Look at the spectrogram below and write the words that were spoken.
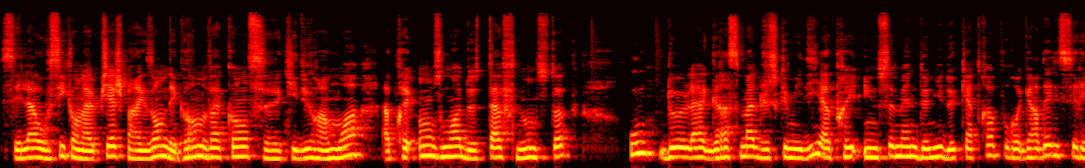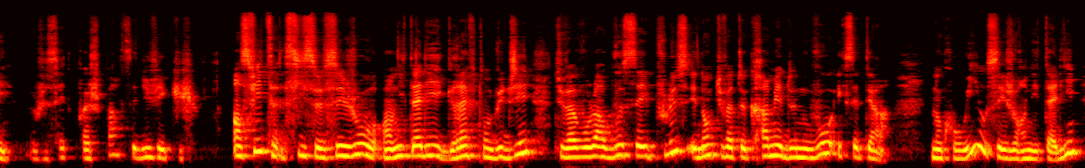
C'est là aussi qu'on a le piège, par exemple, des grandes vacances euh, qui durent un mois après 11 mois de taf non-stop ou de la grasse mat jusque midi après une semaine de nuit de 4 heures pour regarder les séries. Je sais de quoi je parle, c'est du vécu. Ensuite, si ce séjour en Italie grève ton budget, tu vas vouloir bosser plus et donc tu vas te cramer de nouveau, etc. Donc oui, au séjour en Italie,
